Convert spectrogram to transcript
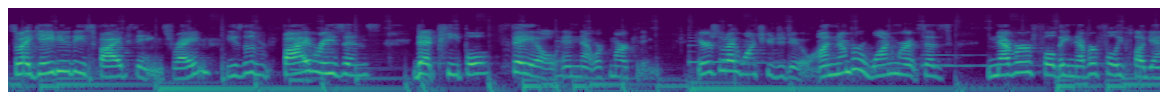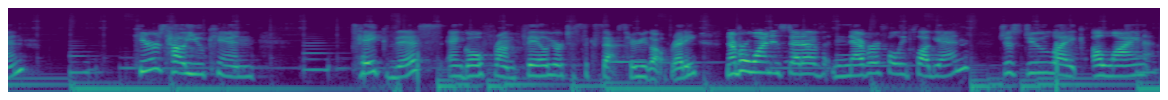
So I gave you these five things, right? These are the five reasons that people fail in network marketing. Here's what I want you to do. On number 1 where it says never full they never fully plug in, here's how you can take this and go from failure to success. Here you go. Ready? Number 1 instead of never fully plug in, just do like a line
